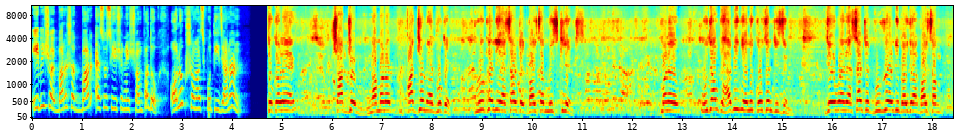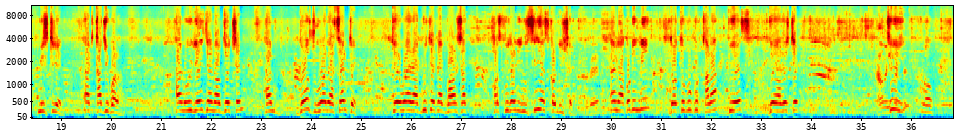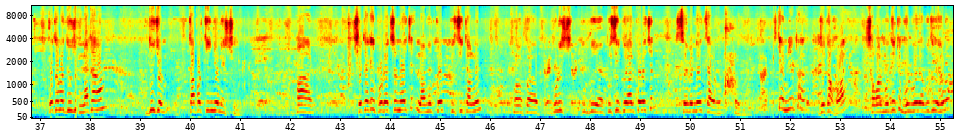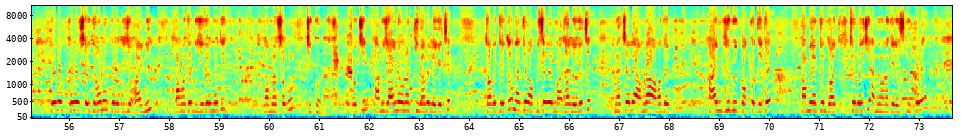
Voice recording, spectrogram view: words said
এই বিষয়ে বারাসাত বার অ্যাসোসিয়েশনের সম্পাদক অলোক সমাজপতি জানান, গতকালে চারজন নাম্বার পাঁচজন advocate brutally assaulted by some miscreants মানে without having any cogent reason they were assaulted brutally by the by some miscreants at Kazipara and we raise an objection and those who are assaulted they were admitted at Barasat hospital in serious condition and accordingly Duttapukur thana PS they arrested three প্রথমে দুজন letter দুজন তারপর তিনজন এসেছিলেন আর সেটাকেই production হয়েছে learned court PC টার্নেল police PC prayer করেছেন সেভেন ডেজ চালানো করে এমনি একটা যেটা হয় সবার মধ্যে একটু ভুল বোঝাবুঝি হলো এবং কোনো সেই ধরনের কোনো কিছু হয়নি আমাদের নিজেদের মধ্যে আমরা সকল ঠিক করব কোচিন আমি জানি না ওনার কীভাবে লেগেছে তবে দেখলাম একজন অফিসারের মাথায় লেগেছে। ন্যাচারালি আমরা আমাদের আইনজীবীর পক্ষ থেকে আমি একজন দায়িত্ব রয়েছি আমি ওনাকে রেস্কিউ করে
